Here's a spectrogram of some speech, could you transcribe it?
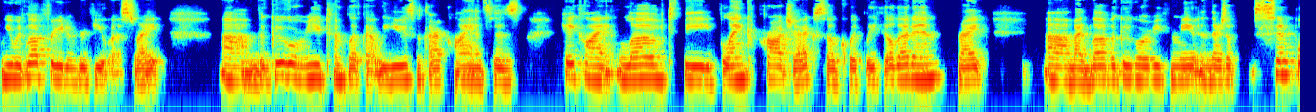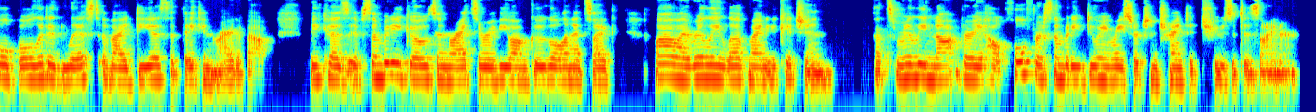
we would love for you to review us, right? Um, the Google review template that we use with our clients is hey, client, loved the blank project. So quickly fill that in, right? Um, I'd love a Google review from you. And there's a simple bulleted list of ideas that they can write about. Because if somebody goes and writes a review on Google and it's like, wow, I really love my new kitchen, that's really not very helpful for somebody doing research and trying to choose a designer.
